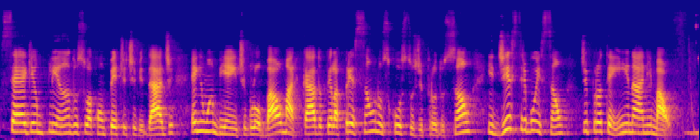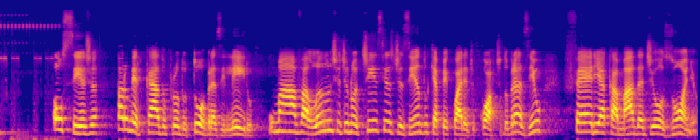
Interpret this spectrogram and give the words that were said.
segue ampliando sua competitividade em um ambiente global marcado pela pressão nos custos de produção e distribuição de proteína animal. Ou seja, para o mercado produtor brasileiro, uma avalanche de notícias dizendo que a pecuária de corte do Brasil fere a camada de ozônio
